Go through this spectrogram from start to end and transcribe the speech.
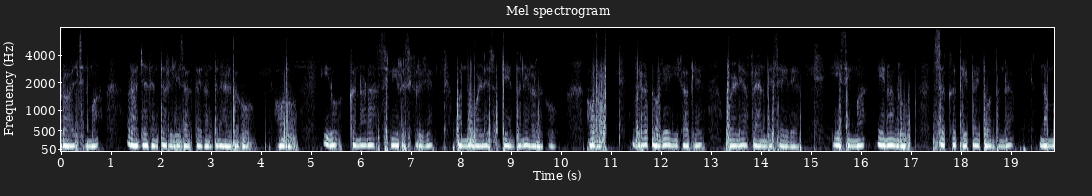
ರಾಯಲ್ ಸಿನಿಮಾ ರಾಜ್ಯಾದ್ಯಂತ ರಿಲೀಸ್ ಆಗ್ತಾ ಇದೆ ಅಂತಲೇ ಹೇಳಬೇಕು. ಹೌದು, ಇದು ಕನ್ನಡ ಸಿನಿ ರಸಿಕರಿಗೆ ಒಂದು ಒಳ್ಳೆಯ ಸುದ್ದಿ ಅಂತಲೇ ಹೇಳಬೇಕು. ಹೌದು, ವಿರಾಟ್ ಅವ್ರಿಗೆ ಈಗಾಗಲೇ ಒಳ್ಳೆಯ ಫ್ಯಾನ್ ಬೇಸೇ ಇದೆ ಈ ಸಿನಿಮಾ ಏನಾದರೂ ಸಖತ್ ಹಿಟ್ ಆಯಿತು ಅಂತಂದರೆ ನಮ್ಮ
